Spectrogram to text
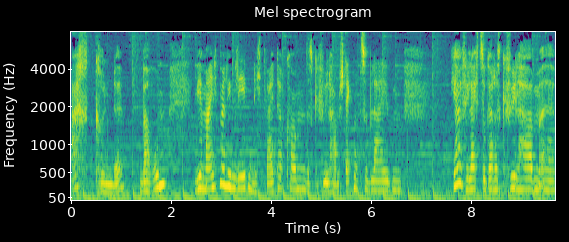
acht Gründe, warum wir manchmal im Leben nicht weiterkommen, das Gefühl haben, stecken zu bleiben, ja, vielleicht sogar das Gefühl haben, äh,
